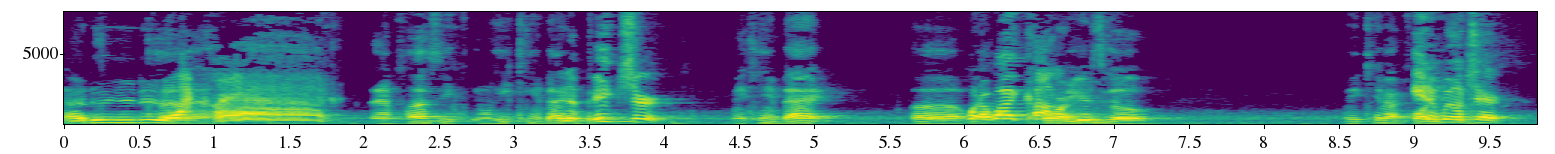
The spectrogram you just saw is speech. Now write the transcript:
How do you do that? And plus, he when he came In back, a pink shirt when he came back, uh, What a white collar. four years ago. When he came back, four in a years- wheelchair.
